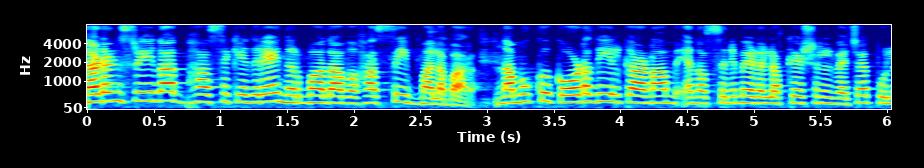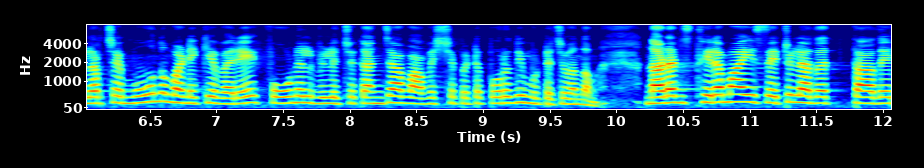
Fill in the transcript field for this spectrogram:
നടൻ ശ്രീനാഥ് ഭാസയ്ക്കെതിരെ നിർമ്മാതാവ് ഹസീബ് മലബാർ. നമുക്ക് കോടതിയിൽ കാണാം എന്ന സിനിമയുടെ ലൊക്കേഷനിൽ വെച്ച് പുലർച്ചെ മൂന്ന് മണിക്ക് വരെ ഫോണിൽ വിളിച്ച് കഞ്ചാവ് ആവശ്യപ്പെട്ട് പൊറുതിമുട്ടിച്ചുവെന്നും നടൻ സ്ഥിരമായി സെറ്റിലെത്താതെ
